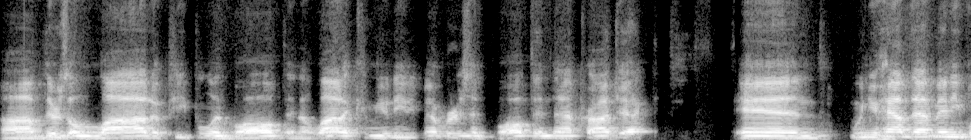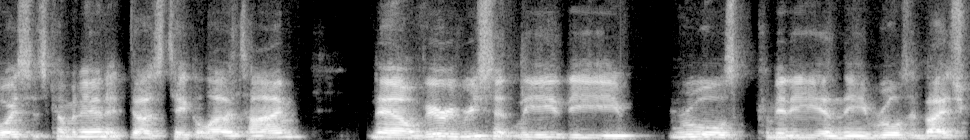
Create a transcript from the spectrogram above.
Um, there's a lot of people involved and a lot of community members involved in that project. And when you have that many voices coming in, it does take a lot of time. Now, very recently, the Rules Committee and the Rules Advisory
